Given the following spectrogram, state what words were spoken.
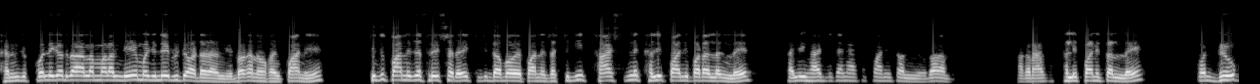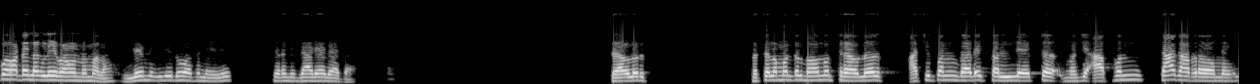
कारण की पलीकडे जायला मला ले म्हणजे लय भीती वाटायला लागली. बघा ना काही पाणी. किती पाण्याचा प्रेशर आहे किती दबाव आहे पाण्याचा. किती फास्टने खाली पाणी पडायला लागलंय. खाली ह्या ठिकाणी असं पाणी चाललंय बघा. असं खाली पाणी चाललंय. पण भेव पण वाटायला लागले भावांना मला. लेम म्हणजे वाटत नाही कारण गाडी आल्या आता. ट्रॅव्हलर तर त्याला म्हणतात भावना ट्रॅव्हलर अशी पण गाड्या चालली आहेत तर म्हणजे आपण का घाबरावं मग?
